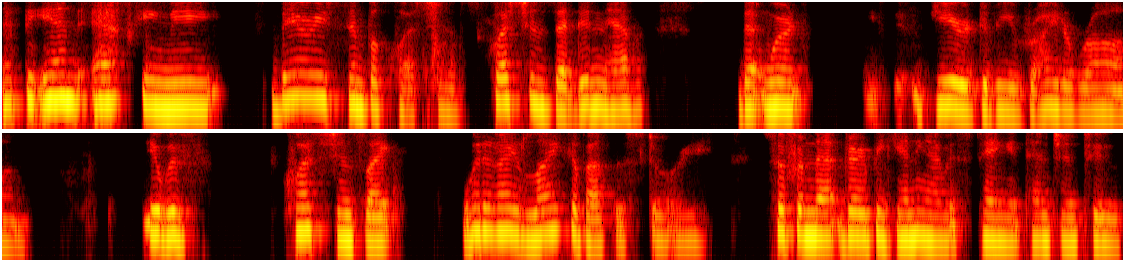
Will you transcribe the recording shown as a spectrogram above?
at the end, asking me very simple questions, questions that didn't have, that weren't geared to be right or wrong. It was questions like, what did I like about the story? So from that very beginning, I was paying attention to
